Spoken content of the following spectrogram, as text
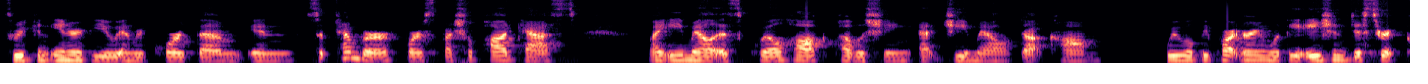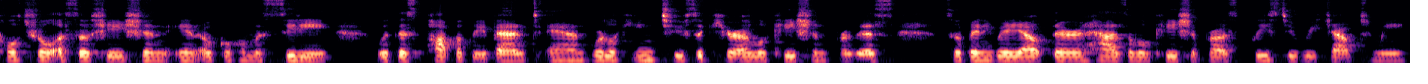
so we can interview and record them in September for a special podcast. My email is quillhawkpublishing at gmail.com. We will be partnering with the Asian District Cultural Association in Oklahoma City with this pop-up event, and we're looking to secure a location for this. So if anybody out there has a location for us, please do reach out to me.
